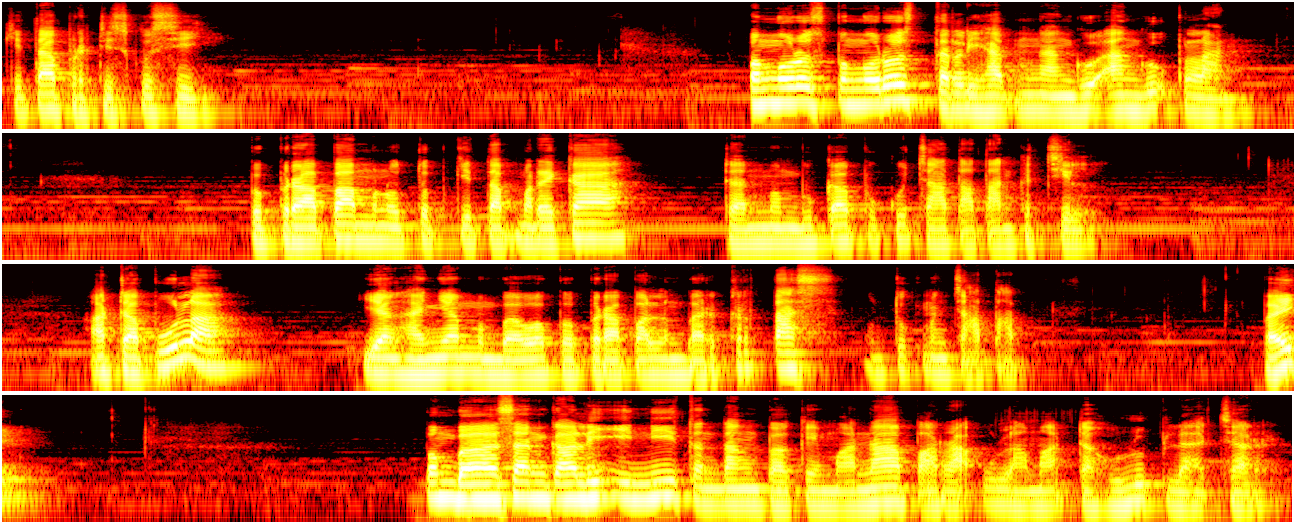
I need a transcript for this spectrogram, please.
kita berdiskusi. Pengurus-pengurus terlihat mengangguk-angguk pelan. Beberapa menutup kitab mereka dan membuka buku catatan kecil. Ada pula yang hanya membawa beberapa lembar kertas untuk mencatat. Baik, pembahasan kali ini tentang bagaimana para ulama dahulu belajar.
